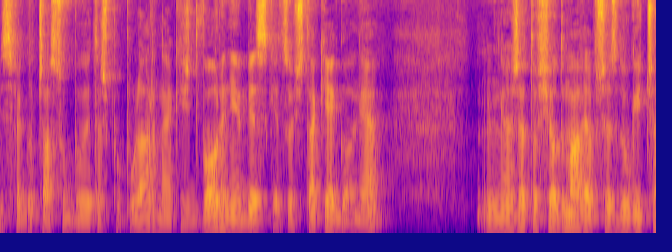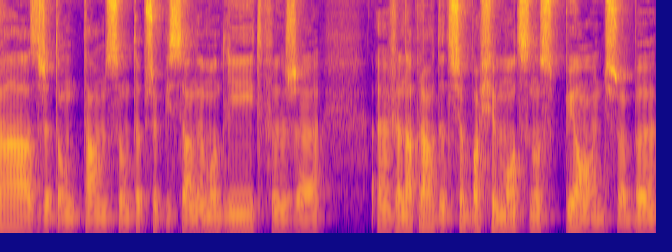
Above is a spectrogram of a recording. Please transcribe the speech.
swego czasu były też popularne jakieś dwory niebieskie, coś takiego, nie? Że to się odmawia przez długi czas, że tą, tam są te przepisane modlitwy, że, że naprawdę trzeba się mocno spiąć, żeby,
